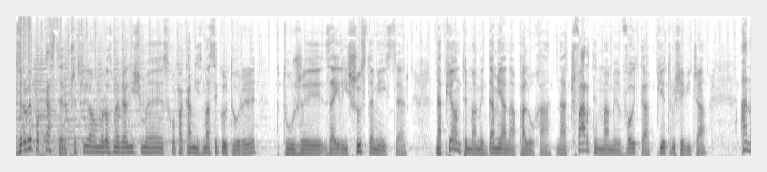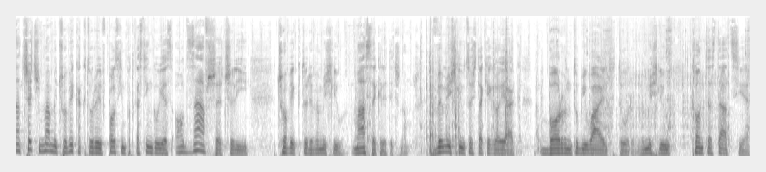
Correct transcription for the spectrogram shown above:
Zdrowy podcaster. Przed chwilą rozmawialiśmy z chłopakami z Masy Kultury, którzy zajęli szóste miejsce. Na piątym mamy Damiana Palucha, na czwartym mamy Wojtka Pietrusiewicza, a na trzecim mamy człowieka, który w polskim podcastingu jest od zawsze, czyli człowiek, który wymyślił masę krytyczną. Wymyślił coś takiego jak Born to be Wild Tour, wymyślił kontestację,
